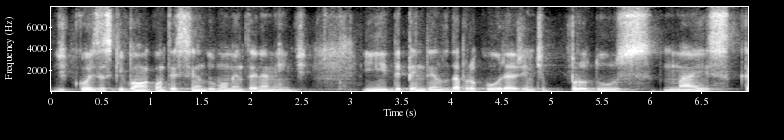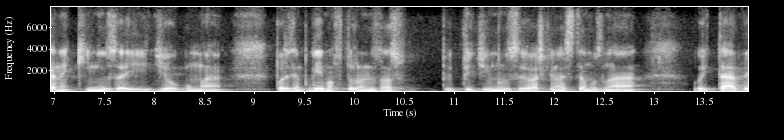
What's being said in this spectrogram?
de coisas que vão acontecendo momentaneamente. E dependendo da procura, a gente produz mais canequinhos aí de alguma, por exemplo, Game of Thrones nós pedimos, eu acho que nós estamos na oitava,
